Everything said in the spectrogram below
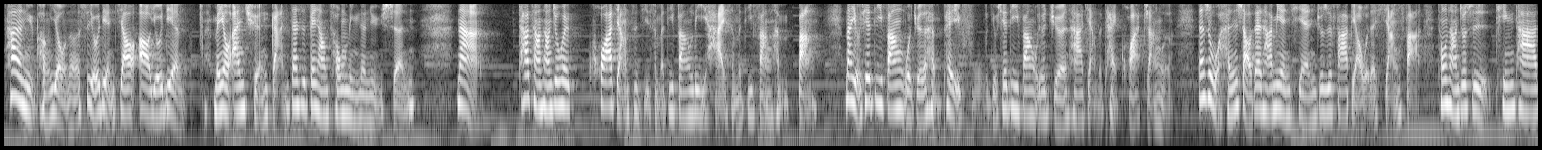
他的女朋友呢是有点骄傲，有点没有安全感，但是非常聪明的女生。那她常常就会夸奖自己什么地方厉害，什么地方很棒。那有些地方我觉得很佩服，有些地方我就觉得她讲得太夸张了。但是我很少在她面前就是发表我的想法，通常就是听她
